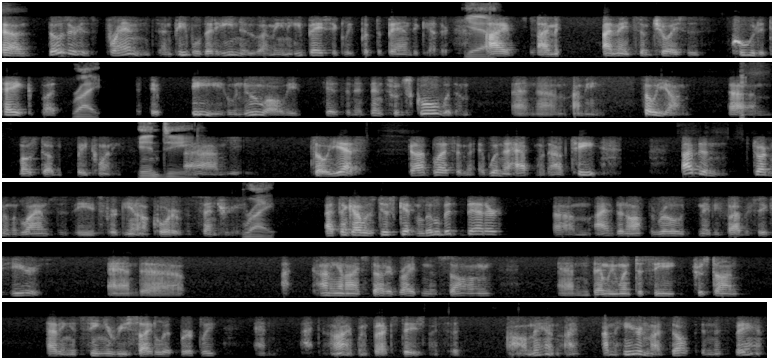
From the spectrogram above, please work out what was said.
uh, those are his friends and people that he knew. I mean, he basically put the band together. Yeah. I I made, I made some choices who to take, but Right. it, he who knew all these kids and had been through school with them, and um, I mean, so young, um, most of them late twenties. Indeed. Um, So yes, God bless him. It wouldn't have happened without T. I've been struggling with Lyme's disease for you know a quarter of a century. Right. I think I was just getting a little bit better. Um, I had been off the road maybe five or six years, and uh, Connie and I started writing a song, and then we went to see Tristan having his senior recital at Berklee, and I, I went backstage and I said, "Oh man, I, I'm hearing myself in this band."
